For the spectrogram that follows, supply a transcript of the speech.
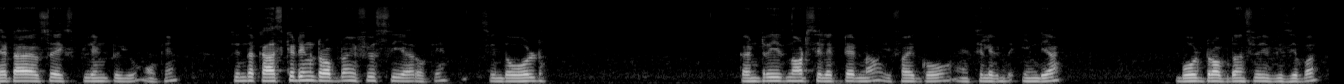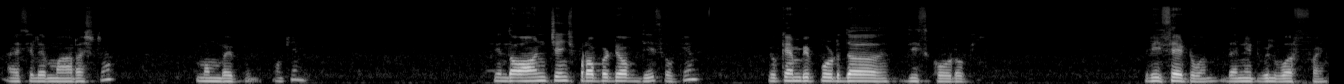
that i also explained to you okay? So in the cascading drop down if you see here okay? So in the old country is not selected now. If i go and select the india both drop downs will be visible. I select maharashtra mumbai okay? In the on change property of this okay? You can be put the this code okay? Reset one then it will work fine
